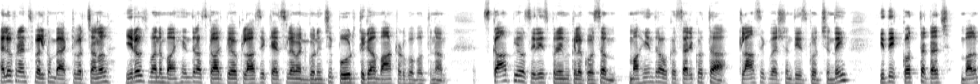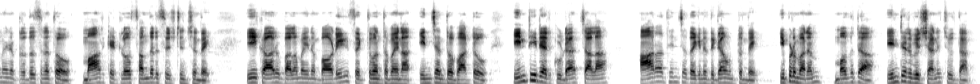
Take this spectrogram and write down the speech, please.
Hello friends welcome back to our channel ఈరోజు మనం Mahindra Scorpio classic S eleven గురించి పూర్తిగా మాట్లాడుకోబోతున్నాం. స్కార్పియో సిరీస్ ప్రేమికుల కోసం మహీంద్రా ఒక సరికొత్త క్లాసిక్ వెర్షన్ తీసుకొచ్చింది. ఇది కొత్త టచ్ బలమైన ప్రదర్శనతో మార్కెట్లో సందడి సృష్టించింది. ఈ కారు బలమైన బాడీ శక్తివంతమైన ఇంజన్తో పాటు ఇంటీరియర్ కూడా చాలా ఆరాధించదగినదిగా ఉంటుంది. ఇప్పుడు మనం మొదట ఇంటీరియర్ విషయాన్ని చూద్దాం.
